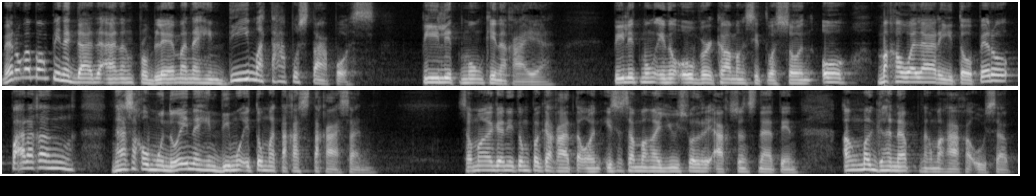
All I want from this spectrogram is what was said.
Meron ka bang pinagdadaan ng problema na hindi matapos-tapos? Pilit mong kinakaya. Pilit mong ino-overcome ang sitwasyon o makawala rito. Pero para kang nasa kumunoy na hindi mo ito matakas-takasan. Sa mga ganitong pagkakataon, isa sa mga usual reactions natin ang maghanap ng makakausap.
